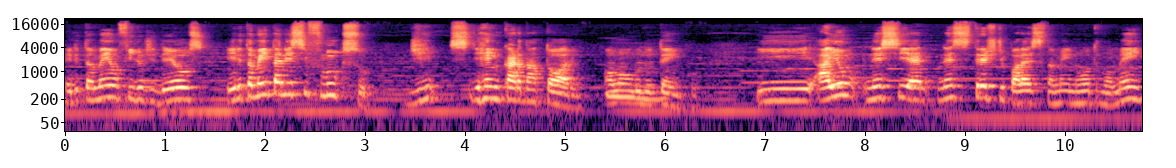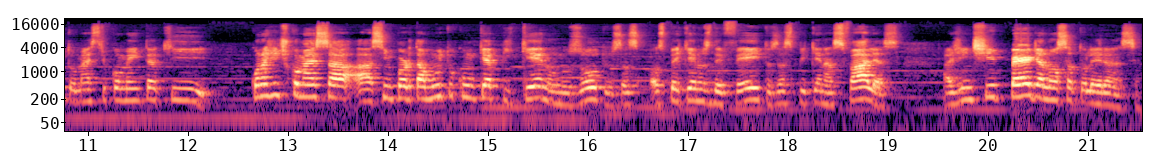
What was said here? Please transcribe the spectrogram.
ele também é um filho de Deus, ele também está nesse fluxo de reencarnatório ao longo do uhum. tempo. E aí nesse, é, nesse trecho de palestra também, no outro momento, o mestre comenta que quando a gente começa a se importar muito com o que é pequeno nos outros, os, os pequenos defeitos, as pequenas falhas, a gente perde a nossa tolerância.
